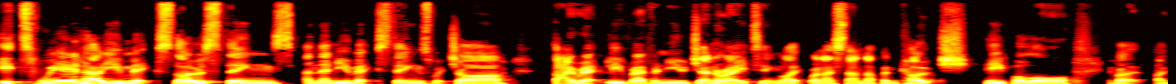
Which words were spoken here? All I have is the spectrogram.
it's weird how you mix those things and then you mix things which are directly revenue generating, like when I stand up and coach people, or if I, I,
